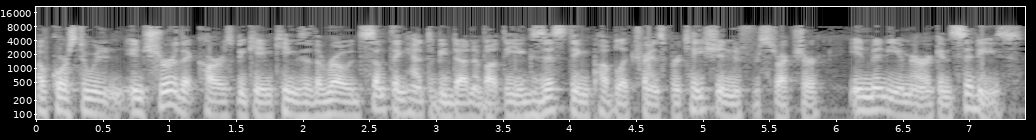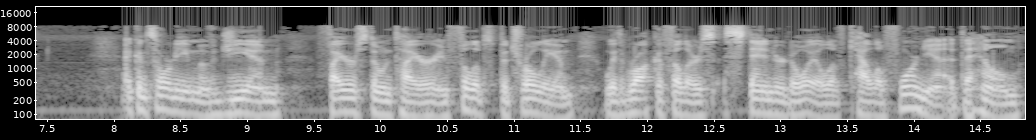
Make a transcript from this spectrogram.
Of course, to ensure that cars became kings of the road, something had to be done about the existing public transportation infrastructure in many American cities. A consortium of GM, Firestone Tire, and Phillips Petroleum, with Rockefeller's Standard Oil of California at the helm,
